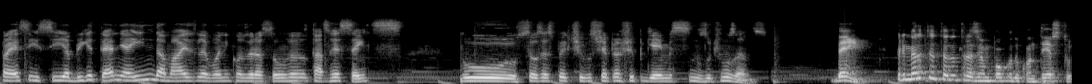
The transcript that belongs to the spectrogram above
para a SEC e a Big Ten, e ainda mais levando em consideração os resultados recentes dos seus respectivos Championship Games nos últimos anos. Bem, Primeiro, tentando trazer um pouco do contexto,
